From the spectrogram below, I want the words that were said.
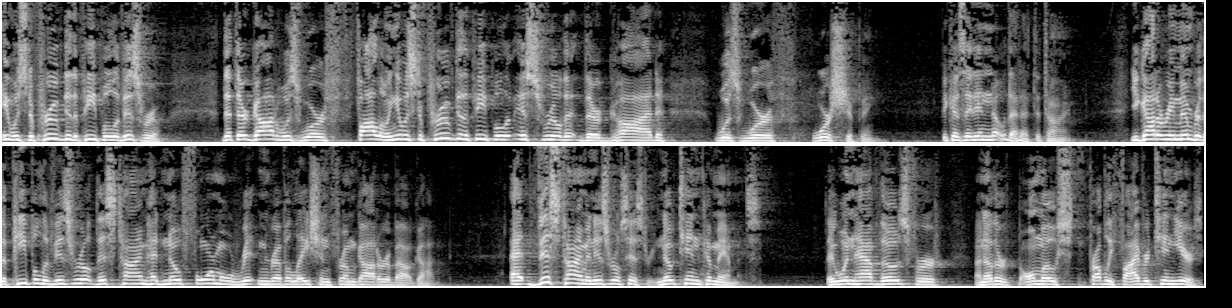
It was to prove to the people of Israel that their God was worth following. It was to prove to the people of Israel that their God was worth worshiping because they didn't know that at the time. You got to remember the people of Israel at this time had no formal written revelation from God or about God. At this time in Israel's history, no Ten Commandments. They wouldn't have those for another almost probably five or ten years.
